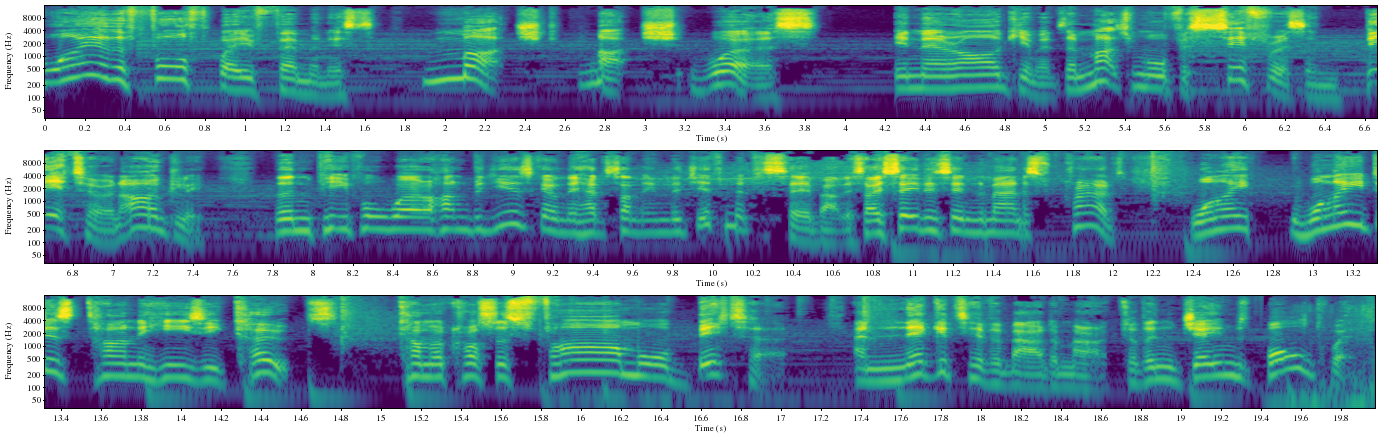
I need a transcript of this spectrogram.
Why are the fourth wave feminists much, much worse in their arguments and much more vociferous and bitter and ugly than people were 100 years ago and they had something legitimate to say about this. I say this in the Madness of Crowds. Why, why does Ta-Nehisi Coates come across as far more bitter and negative about America than James Baldwin?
